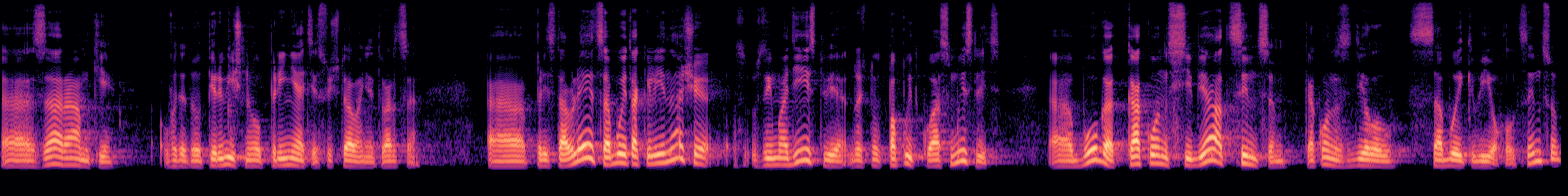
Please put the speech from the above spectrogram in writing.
э, за рамки вот этого первичного принятия существования Творца – Э, представляет собой так или иначе взаимодействие, то есть попытку осмыслить э, Бога, как он себя цимцем, как он сделал с собой квиохал цимцем,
